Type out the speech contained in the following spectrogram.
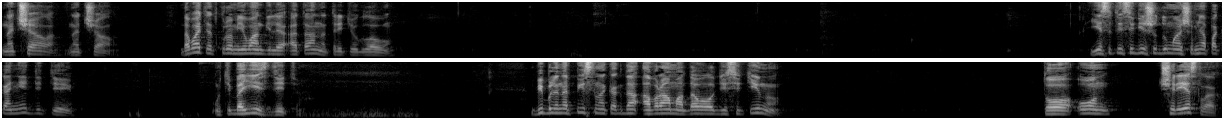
начало начал. Давайте откроем Евангелие от Анна, третью главу. Если ты сидишь и думаешь, у меня пока нет детей, у тебя есть дети – в Библии написано, когда Авраам отдавал десятину, то он в чреслах,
